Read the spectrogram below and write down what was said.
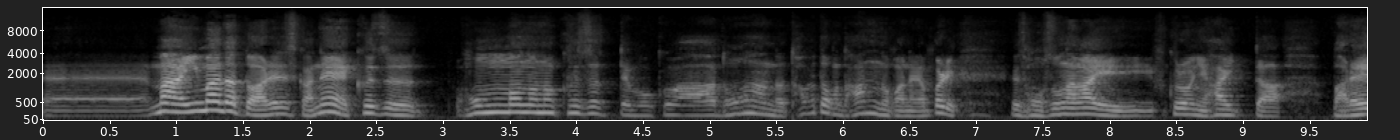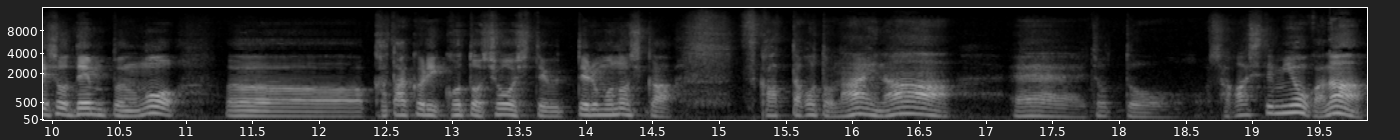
えー、まあ今だとあれですかね。クズ。本物のクズって僕はどうなんだ？食べたことあんのかな？やっぱり細長い袋に入ったバレー書でんぷんを片栗粉と称して売ってるものしか使ったことないな。えー、ちょっと探してみようかな。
